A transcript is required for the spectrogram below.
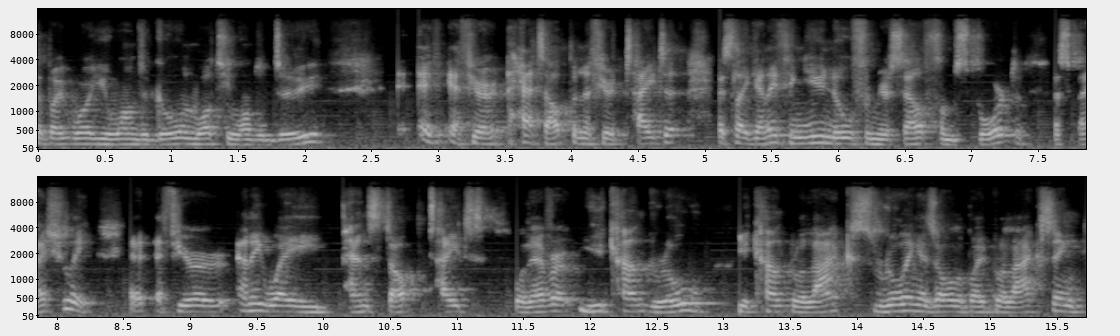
about where you want to go and what you want to do if, if you're het up and if you're tight, it's like anything you know from yourself from sport, especially. If you're anyway pensed up, tight, whatever, you can't row, you can't relax. Rowing is all about relaxing,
